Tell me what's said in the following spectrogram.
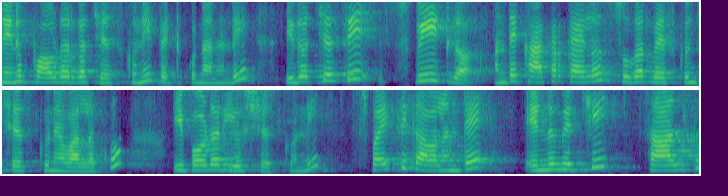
నేను పౌడర్గా చేసుకుని పెట్టుకున్నానండి. ఇది వచ్చేసి స్వీట్గా అంటే కాకరకాయలో షుగర్ వేసుకుని చేసుకునే వాళ్ళకు ఈ పౌడర్ యూస్ చేసుకోండి. స్పైసీ కావాలంటే ఎండుమిర్చి సాల్ట్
